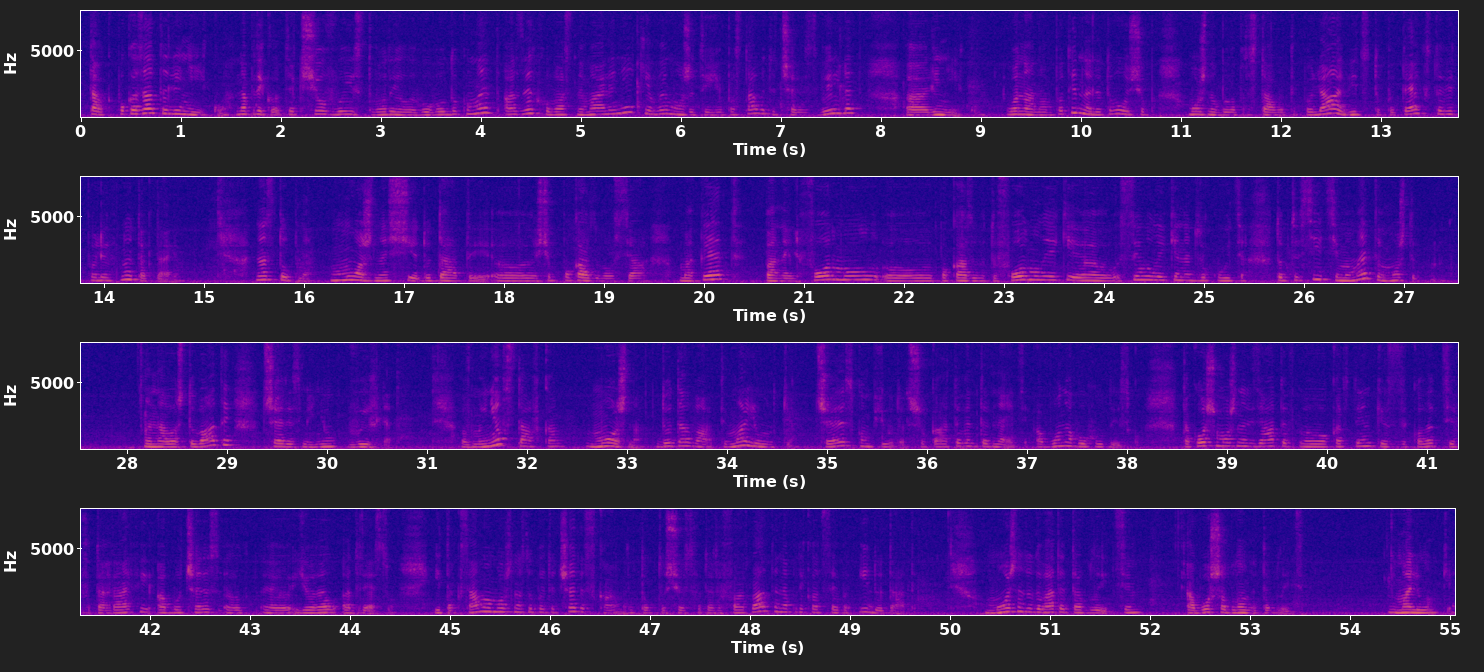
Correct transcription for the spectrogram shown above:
Так, показати лінійку. Наприклад, якщо ви створили Google документ, а зверху у вас немає лінійки, ви можете її поставити через вигляд е, лінійку. Вона нам потрібна для того, щоб можна було проставити поля, відступи тексту від полів, ну і так далі. Наступне, можна ще додати, щоб показувався макет, панель формул, е, показувати формули, які, е, символи, які не друкуються. Тобто всі ці моменти ви можете налаштувати через меню Вигляд. В меню Вставка можна додавати малюнки через комп'ютер, шукати в інтернеті або на Google диску. Також можна взяти е, картинки з колекції фотографій або через URL-адресу. І так само можна зробити через камеру, тобто щось фотографувати, наприклад, себе і додати. Можна додавати таблиці або шаблони таблиць, малюнки,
